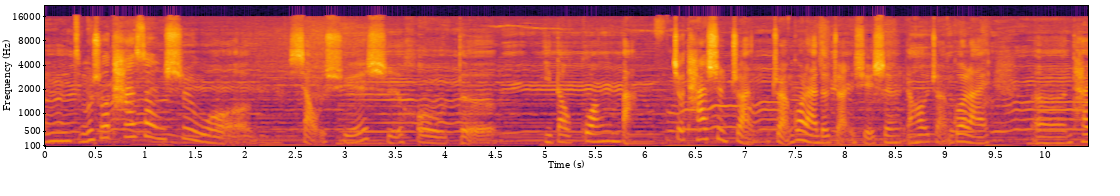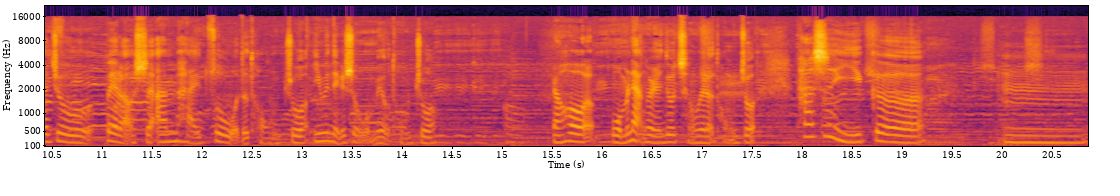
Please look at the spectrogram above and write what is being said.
嗯，怎么说？她算是我小学时候的一道光吧。就她是转转过来的转学生，然后转过来，嗯，她就被老师安排做我的同桌，因为那个时候我没有同桌。然后我们两个人就成为了同桌。她是一个，嗯，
